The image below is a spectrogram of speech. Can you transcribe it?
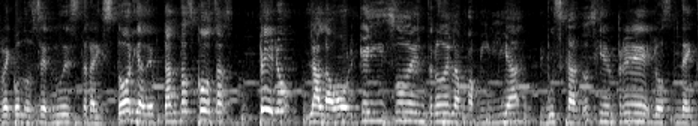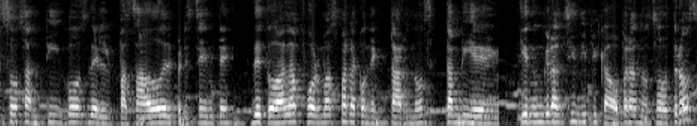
reconocer nuestra historia, de tantas cosas, pero la labor que hizo dentro de la familia, buscando siempre los nexos antiguos del pasado, del presente, de todas las formas para conectarnos, también tiene un gran significado para nosotros,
